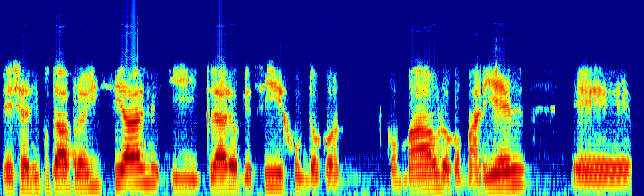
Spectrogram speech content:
ella es diputada provincial y claro que sí, junto con, con Mauro, con Mariel, eh,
